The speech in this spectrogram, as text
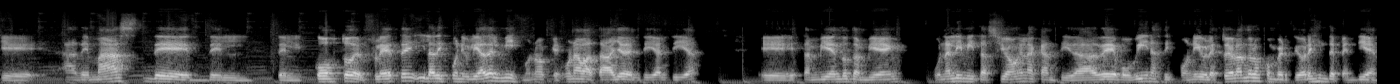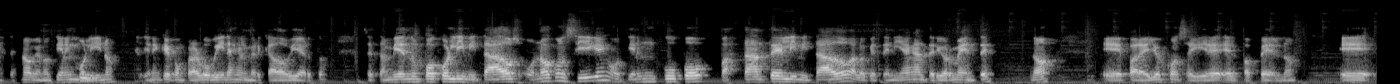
que además de, del, del, costo del flete y la disponibilidad del mismo, ¿no? que es una batalla del día al día, eh, están viendo también una limitación en la cantidad de bobinas disponibles. Estoy hablando de los convertidores independientes, ¿no? que no tienen molinos, que tienen que comprar bobinas en el mercado abierto. Se están viendo un poco limitados o no consiguen o tienen un cupo bastante limitado a lo que tenían anteriormente, ¿no? Eh, para ellos conseguir el papel, ¿no? Eh,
